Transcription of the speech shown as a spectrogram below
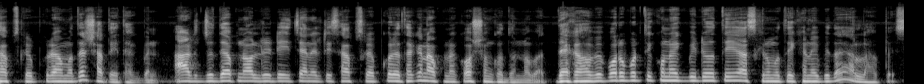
সাবস্ক্রাইব করে আমাদের সাথেই থাকবেন। আর যদি আপনি অলরেডি এই চ্যানেলটি সাবস্ক্রাইব করে থাকেন, আপনাকে অসংখ্য ধন্যবাদ। দেখা হবে পরবর্তী কোনো এক ভিডিওতে আজকের মতো এখানে বিদায়। আল্লাহ হাফেজ।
